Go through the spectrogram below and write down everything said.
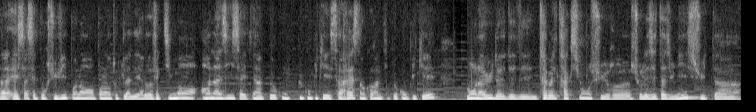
Euh, et ça s'est poursuivi pendant, pendant toute l'année. Alors effectivement, en Asie, ça a été un peu plus compliqué, ça reste encore un petit peu compliqué. On a eu une très belle traction sur, euh, sur les États-Unis suite à,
